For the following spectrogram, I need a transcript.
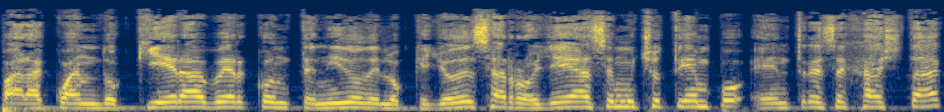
para cuando quiera ver contenido de lo que yo desarrollé hace mucho tiempo, entre ese hashtag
